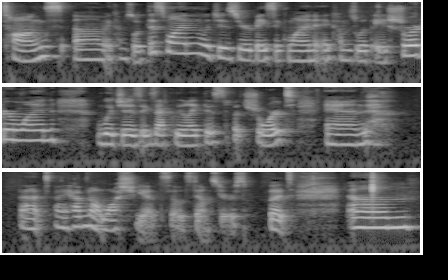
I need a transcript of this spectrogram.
tongs. Um, it comes with this one, which is your basic one. It comes with a shorter one, which is exactly like this but short. And that I have not washed yet, so it's downstairs. But um,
